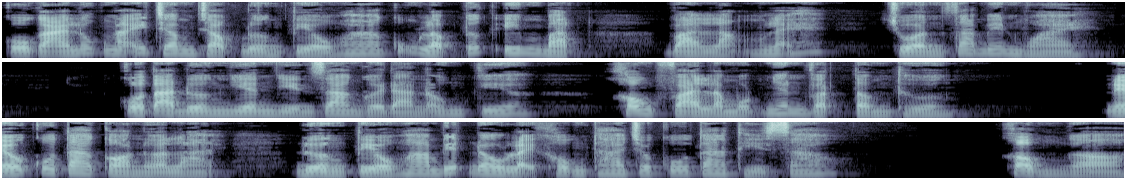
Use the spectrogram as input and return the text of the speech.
Cô gái lúc nãy châm chọc đường Tiểu Hoa cũng lập tức im bặt và lặng lẽ chuồn ra bên ngoài. Cô ta đương nhiên nhìn ra người đàn ông kia không phải là một nhân vật tầm thường. Nếu cô ta còn ở lại, đường Tiểu Hoa biết đâu lại không tha cho cô ta thì sao? Không ngờ,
